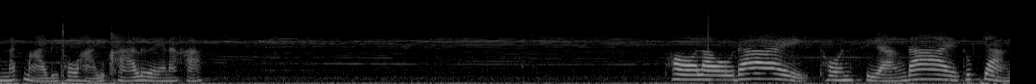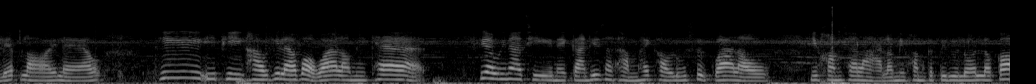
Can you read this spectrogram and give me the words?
ำนัดหมายหรือโทรหาลูกค้าเลยนะคะพอเราได้โทนเสียงได้ทุกอย่างเรียบร้อยแล้ว ที่ EP เขาที่แล้วบอกว่าเรามีแค่เสี้ยววินาทีในการที่จะทำให้เขารู้สึกว่าเรามีความฉลาด เรามีความกระตือรือร้น แล้วก็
